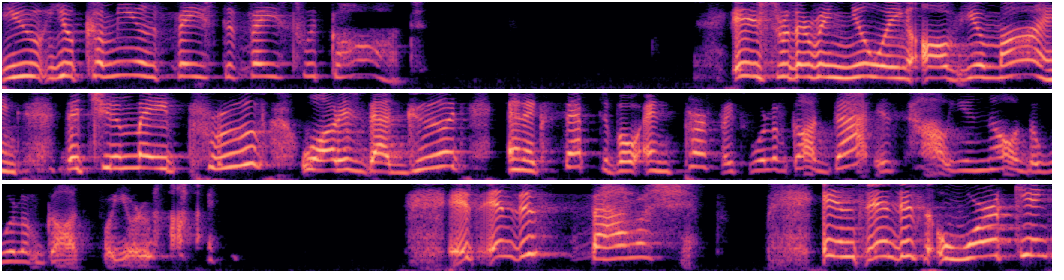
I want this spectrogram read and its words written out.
you, you commune face to face with God. Is through the renewing of your mind that you may prove what is that good and acceptable and perfect will of God. That is how you know the will of God for your life. It's in this fellowship. It's in this working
